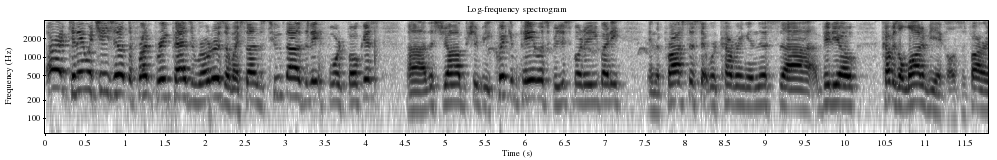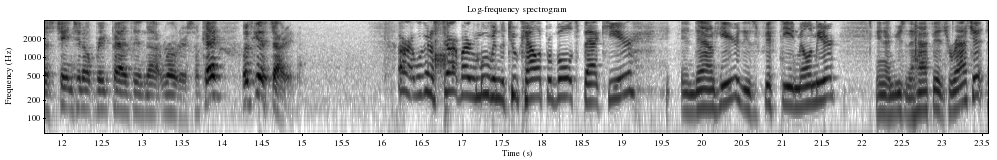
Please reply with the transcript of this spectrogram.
Alright, today we're changing out the front brake pads and rotors on my son's 2008 Ford Focus. Uh, this job should be quick and painless for just about anybody, and the process that we're covering in this uh, video covers a lot of vehicles as far as changing out brake pads and uh, rotors. Okay, let's get started. Alright, we're going to start by removing the two caliper bolts back here and down here. These are 15 millimeter, and I'm using a half inch ratchet.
